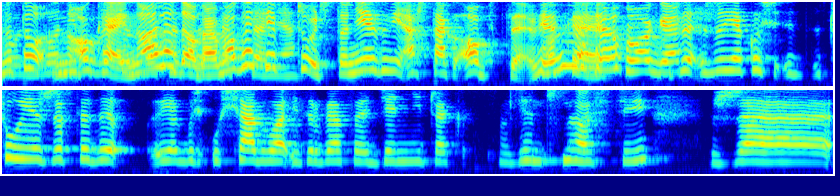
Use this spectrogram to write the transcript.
no to, no okej, z no ale dobra, mogę się wczuć, to nie jest mi aż tak obce, więc Okej. mogę. Że, że jakoś czujesz, że wtedy jakbyś usiadła i zrobiła sobie dzienniczek wdzięczności, że,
